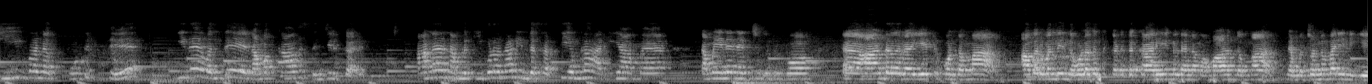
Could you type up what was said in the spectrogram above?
ஜீவனை கொடுத்து இத வந்து நமக்காக செஞ்சிருக்காரு. ஆனா நம்மளுக்கு இவ்வளவு நாள் இந்த சத்தியம்லாம் அறியாம நம்ம என்ன நினைச்சுக்கிட்டு இருக்கோம்? ஆண்டவரை ஏற்றுக்கொண்டோமா? அவர் வந்து இந்த உலகத்துக்கு அடுத்த காரியங்களை நம்ம வாழ்ந்தோமா? நம்ம சொன்ன மாதிரி இன்னைக்கு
